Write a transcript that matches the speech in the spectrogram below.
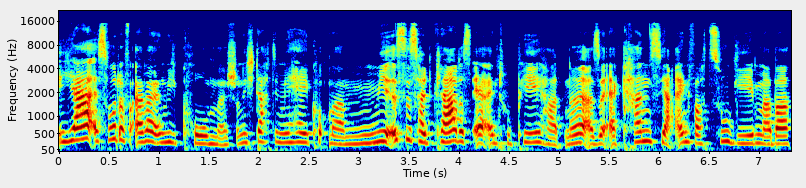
ja, es wurde auf einmal irgendwie komisch. Und ich dachte mir, hey, guck mal, mir ist es halt klar, dass er ein Toupet hat, ne? Also er kann es ja einfach zugeben, aber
